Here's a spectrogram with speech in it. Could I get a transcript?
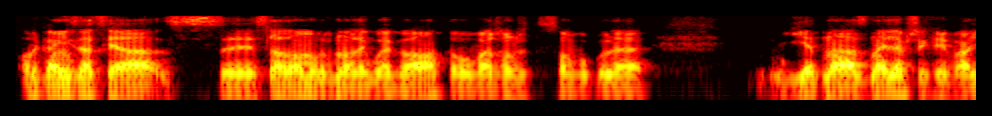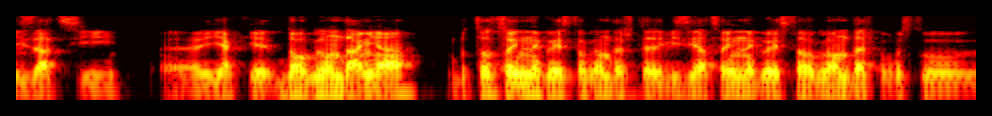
organizacja z slalomu równoległego, to uważam, że to są w ogóle jedna z najlepszych rywalizacji e, jakie, do oglądania, bo to co innego jest oglądać telewizję, a co innego jest to oglądać po prostu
